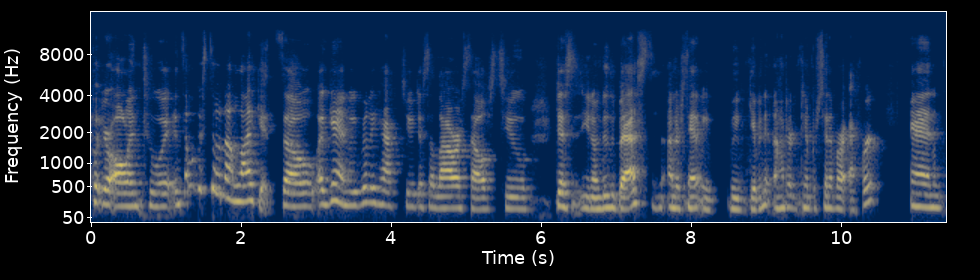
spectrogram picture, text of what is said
put your all into it, and someone can still not like it. So again, we really have to just allow ourselves to just you know do the best, understand it. We we've given it 110 percent of our effort, and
